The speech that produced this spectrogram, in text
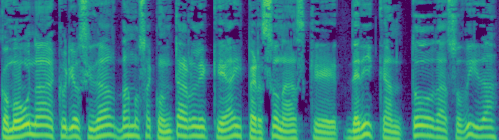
Como una curiosidad, vamos a contarle que hay personas que dedican toda su vida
